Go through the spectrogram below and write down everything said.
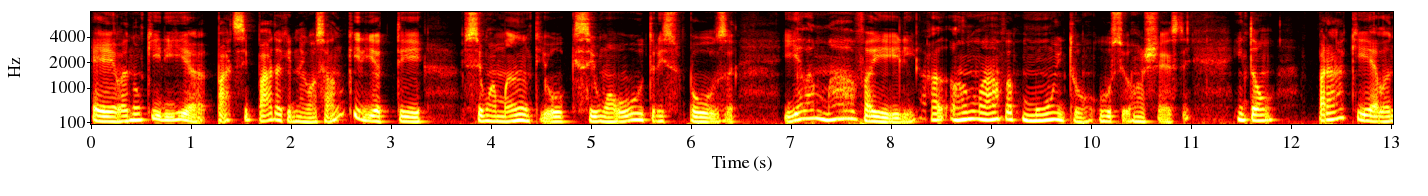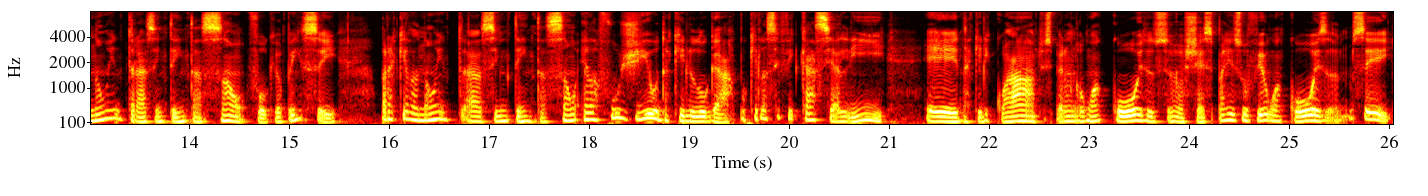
ela não queria participar daquele negócio, ela não queria ter ser um amante ou ser uma outra esposa. E ela amava ele, amava muito o Sr. Rochester. Então, para que ela não entrasse em tentação, foi o que eu pensei. Para que ela não entrasse em tentação, ela fugiu daquele lugar, porque ela se ficasse ali, é, naquele quarto, esperando alguma coisa do Sr. Rochester para resolver alguma coisa, não sei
